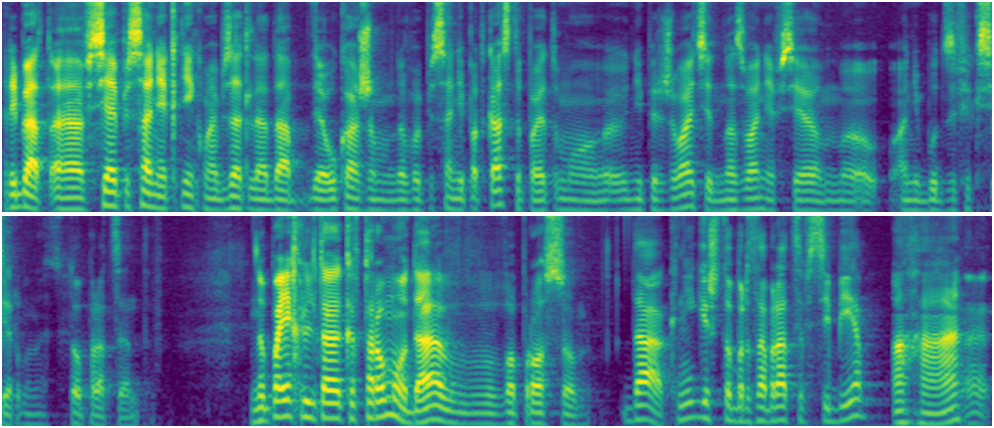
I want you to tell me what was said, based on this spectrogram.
Ребят, э, все описания книг мы обязательно, да, э, укажем в описании подкаста, поэтому э, не переживайте, названия все, они будут зафиксированы. Сто процентов. Ну, поехали тогда ко второму, да, вопросу. Да, книги, чтобы разобраться в себе. Ага.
